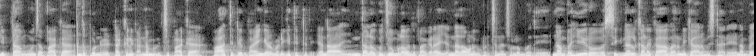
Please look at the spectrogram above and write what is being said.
கிட்டா மூஞ்ச பார்க்க அந்த பொண்ணு டக்குன்னு கண்ணை முடிச்சு பார்க்க பார்த்துட்டு பயங்கர மணிக்கு திட்டுது. ஏண்டா இந்த அளவுக்கு ஜூமில் வந்து பார்க்குற? என்னதான் உனக்கு பிரச்சனைன்னு சொல்லும்போது நம்ம ஹீரோ சிக்னல் கணக்காக வர்ணிக்க ஆரம்பிச்சிட்டாரு நம்ம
